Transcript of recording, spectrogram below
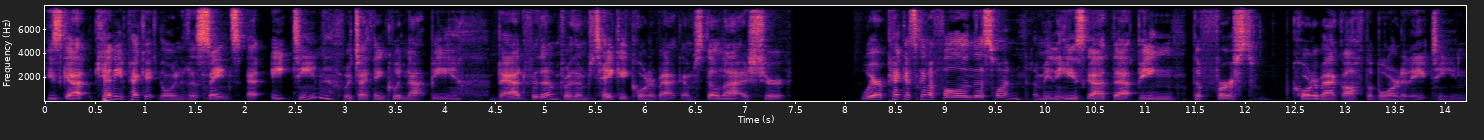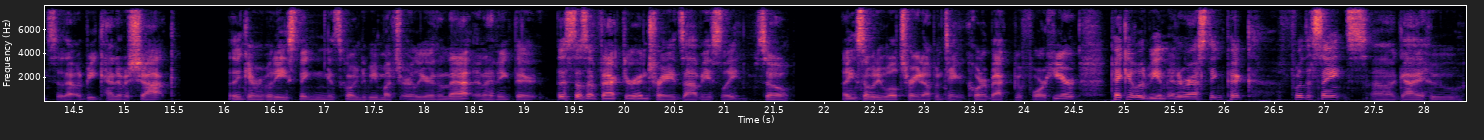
he's got Kenny Pickett going to the Saints at 18, which I think would not be bad for them for them to take a quarterback. I'm still not as sure where Pickett's going to fall in this one. I mean, he's got that being the first quarterback off the board at 18, so that would be kind of a shock. I think everybody's thinking it's going to be much earlier than that, and I think there this doesn't factor in trades, obviously. So I think somebody will trade up and take a quarterback before here. Pickett would be an interesting pick for the Saints, a guy who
